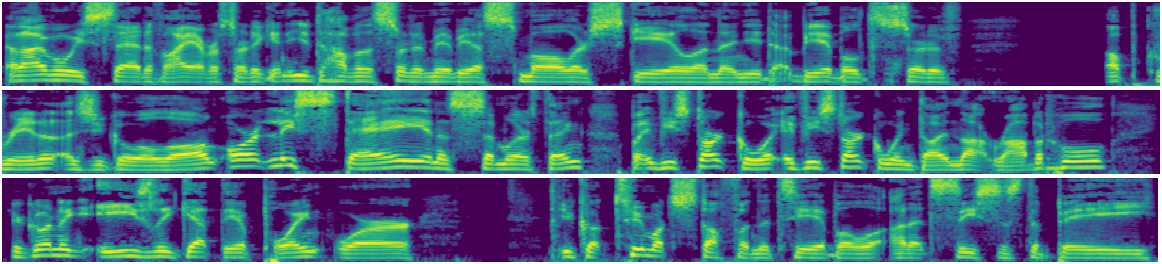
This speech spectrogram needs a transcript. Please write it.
and I've always said if I ever started again, you'd have a sort of maybe a smaller scale, and then you'd be able to sort of upgrade it as you go along, or at least stay in a similar thing. But if you start going, if you start going down that rabbit hole, you're going to easily get to a point where you've got too much stuff on the table, and it ceases to be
